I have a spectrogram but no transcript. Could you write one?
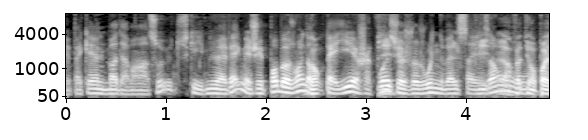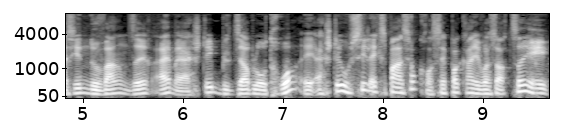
un paquet, le mode aventure, tout ce qui est venu avec, mais j'ai pas besoin de Donc, payer à chaque fois puis- que je veux jouer une nouvelle Puis, saison. en fait, ils n'ont pas essayé de nous vendre, dire hey, mais achetez Diablo 3 et achetez aussi l'expansion qu'on ne sait pas quand il va sortir. Et,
